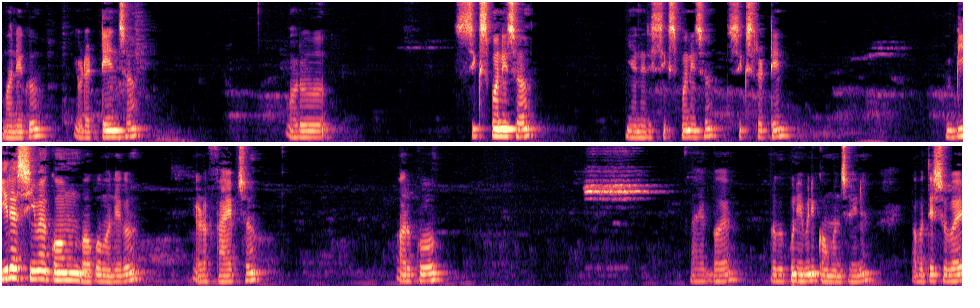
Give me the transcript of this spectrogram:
भनेको एउटा टेन छ। अरू सिक्स पनि छ। यहाँनिर सिक्स पनि छ। सिक्स र टेन बी र सीमा कमन भएको भनेको एउटा फाइभ छ। अर्को फाइभ भयो। अर्को कुनै पनि कमन छैन। अब त्यसो भए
